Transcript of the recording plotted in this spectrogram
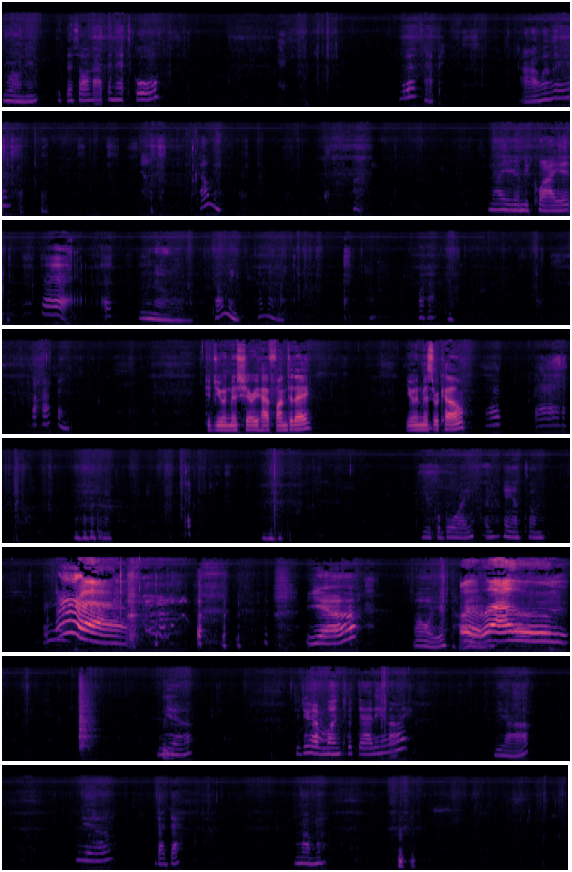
Ronan, did this all happen at school? What else happened? Oliver? Tell me. Now you're gonna be quiet. No. Tell me. Tell Mama. Tell me. What happened? What happened? Did you and Miss Sherry have fun today? You and Miss Raquel? You're a good boy and you're handsome. Yeah? Oh, you're tired. Yeah. Did you have lunch with Daddy and I? Yeah. Yeah. Dada. Mama.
